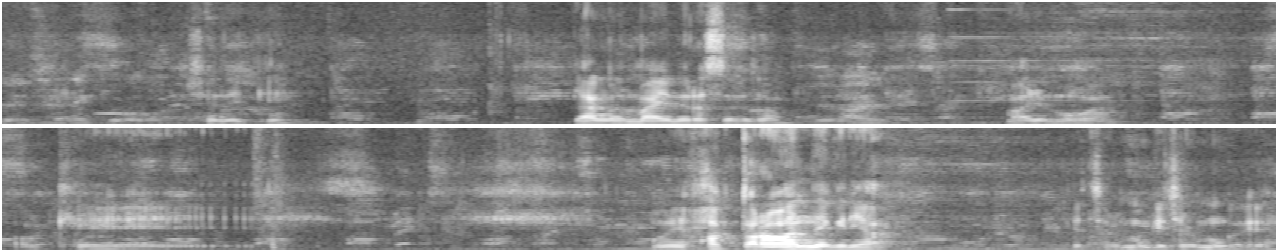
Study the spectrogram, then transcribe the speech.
네, 세네 끼 먹어요. 세네 끼. 양은 많이 늘었어요 좀. 네, 라인. 많이 먹어요. 오케이. 몸이 확 돌아왔네 그냥. 젊은 게 젊은 거예요.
